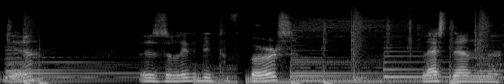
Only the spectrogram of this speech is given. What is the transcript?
Yeah, there's a little bit of burrs, less than the,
